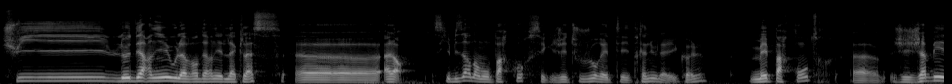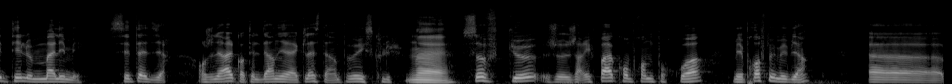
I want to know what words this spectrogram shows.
Je suis le dernier ou l'avant-dernier de la classe. Alors, ce qui est bizarre dans mon parcours, c'est que j'ai toujours été très nul à l'école. Mais par contre, j'ai jamais été le mal aimé. C'est-à-dire, en général, quand t'es le dernier à la classe, t'es un peu exclu. Ouais. Sauf que je j'arrive pas à comprendre pourquoi. Mes profs m'aimaient bien. Euh,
